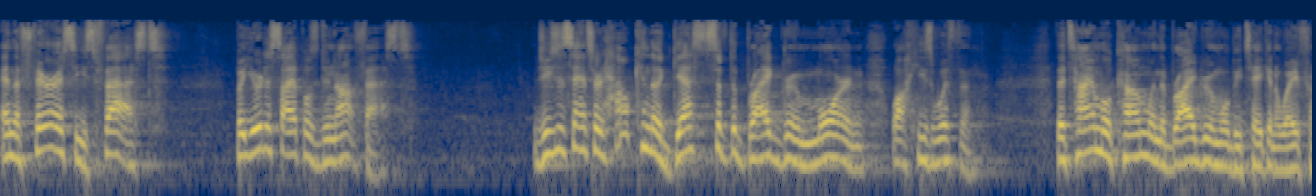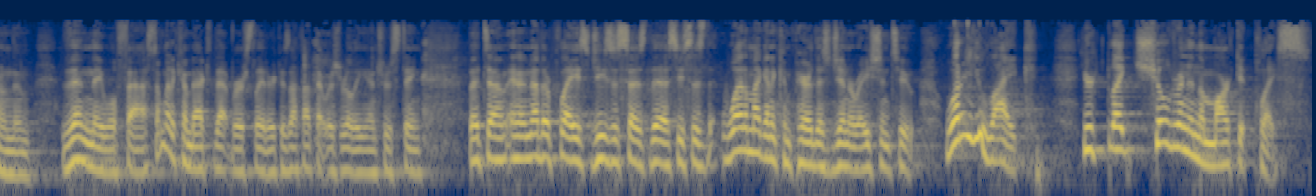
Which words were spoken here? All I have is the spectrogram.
and the Pharisees fast, but your disciples do not fast? Jesus answered, How can the guests of the bridegroom mourn while he's with them? The time will come when the bridegroom will be taken away from them. Then they will fast. I'm going to come back to that verse later because I thought that was really interesting. But um, in another place, Jesus says this He says, What am I going to compare this generation to? What are you like? You're like children in the marketplace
